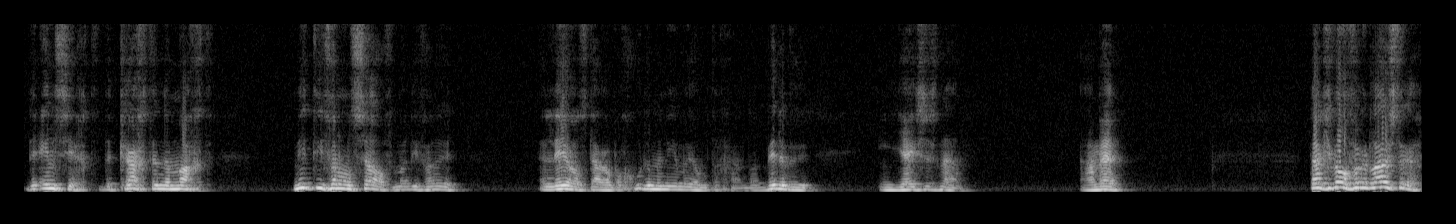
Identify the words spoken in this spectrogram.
de inzicht, de kracht en de macht. Niet die van onszelf, maar die van u. En leer ons daar op een goede manier mee om te gaan. Dat bidden we u in Jezus' naam. Amen. Dankjewel voor het luisteren.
